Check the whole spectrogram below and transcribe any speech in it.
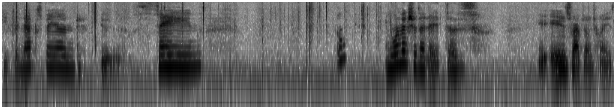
take your next band, do the same. Oh, you want to make sure that it does, it is wrapped on twice.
